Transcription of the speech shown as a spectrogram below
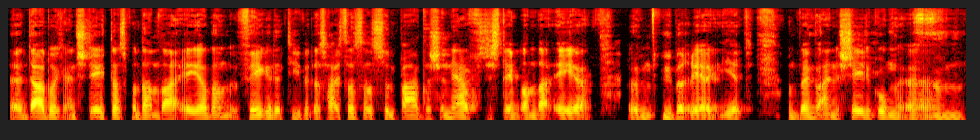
äh, dadurch entsteht, dass man dann da eher dann vegetative, das heißt, dass das sympathische Nervensystem dann da eher ähm, überreagiert. Und wenn wir eine Schädigung ähm,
